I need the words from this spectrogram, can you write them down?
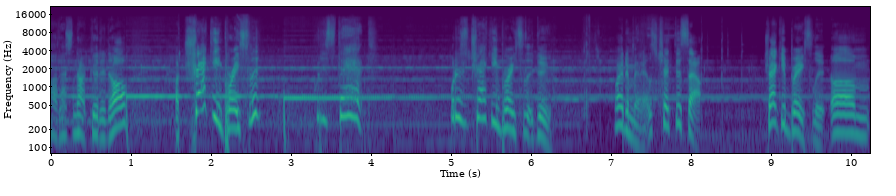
Oh, that's not good at all. A tracking bracelet? What is that? What does a tracking bracelet do? Wait a minute, let's check this out. Tracking bracelet. Um,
